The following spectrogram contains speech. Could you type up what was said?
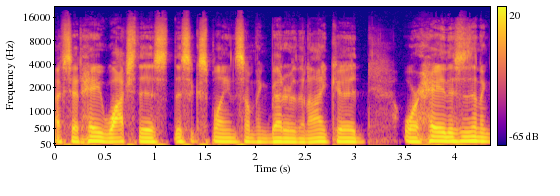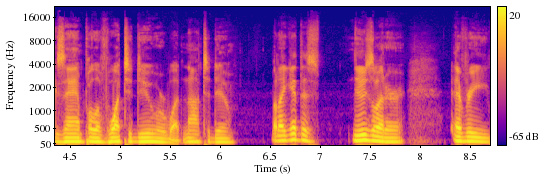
I've said, "Hey, watch this. This explains something better than I could," or "Hey, this is an example of what to do or what not to do." But I get this newsletter every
